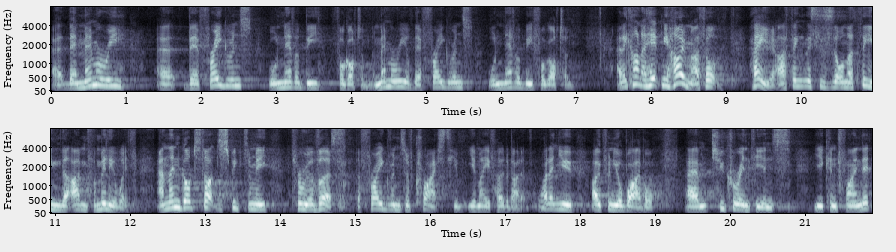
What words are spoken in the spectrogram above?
uh, Their memory uh, their fragrance will never be forgotten. The memory of their fragrance will never be forgotten. And it kind of hit me home. I thought, hey, I think this is on a theme that I'm familiar with. And then God started to speak to me through a verse, the fragrance of Christ. You, you may have heard about it. Why don't you open your Bible? Um, 2 Corinthians, you can find it.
